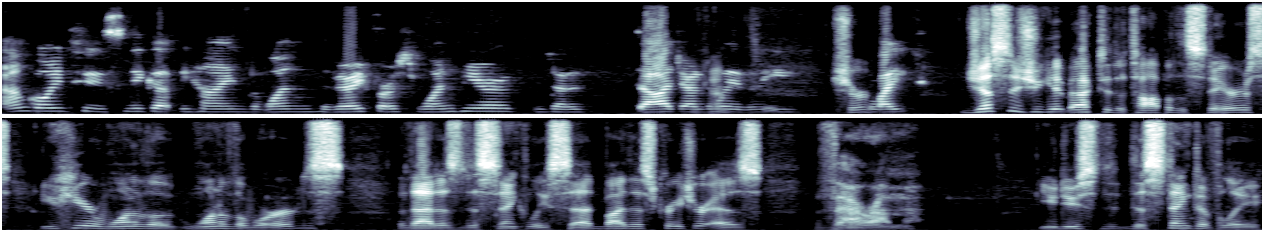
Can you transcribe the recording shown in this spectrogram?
I'm going to sneak up behind the one, the very first one here, and try to dodge out of the way of any Sure. light. Just as you get back to the top of the stairs, you hear one of the one of the words that is distinctly said by this creature as Varram. You do s- distinctively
